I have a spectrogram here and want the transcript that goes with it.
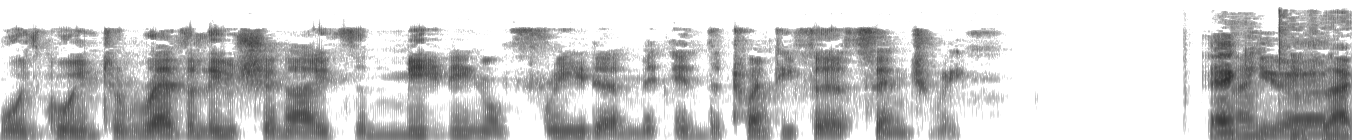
was going to revolutionize the meaning of freedom in the 21st century. Thank, thank you. you uh,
